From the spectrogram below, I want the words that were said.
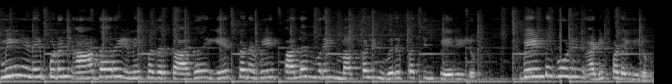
மின் இணைப்புடன் ஆதாரை இணைப்பதற்காக ஏற்கனவே பல முறை மக்களின் விருப்பத்தின் பேரிலும் வேண்டுகோளின் அடிப்படையிலும்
